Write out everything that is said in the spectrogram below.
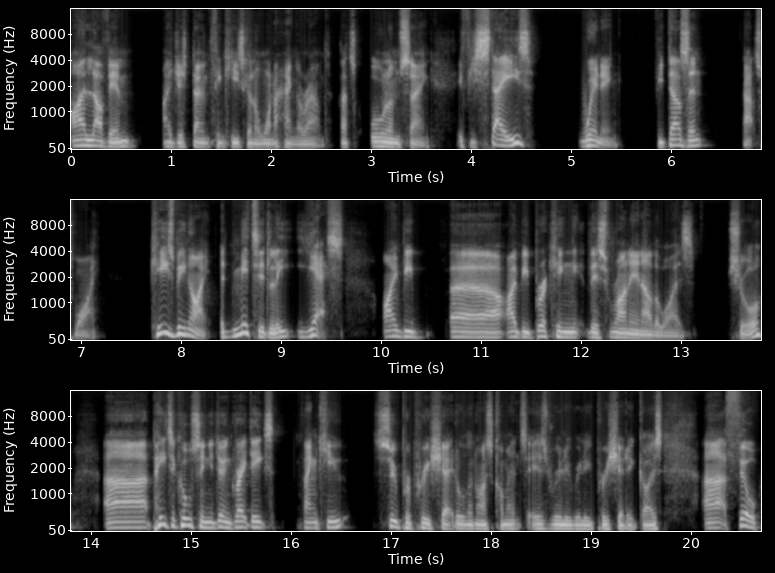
I love him. I just don't think he's going to want to hang around. That's all I'm saying. If he stays, winning. If he doesn't, that's why. Keysby Knight, admittedly, yes, I'd be uh, I'd be bricking this run in otherwise. Sure. Uh, Peter Coulson, you're doing great, Deeks. Thank you. Super appreciate all the nice comments. It is really, really appreciated, guys. Uh, Phil,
